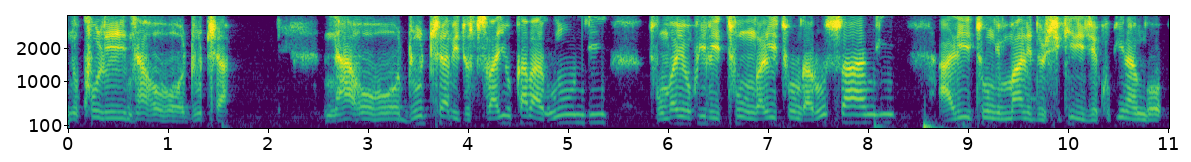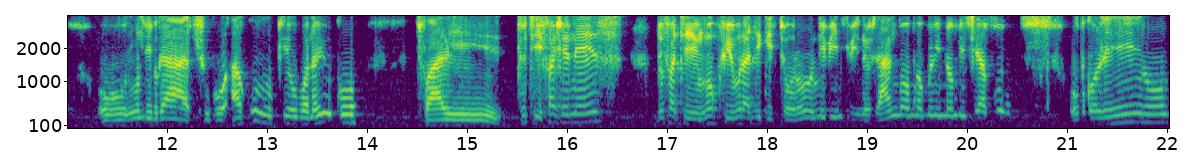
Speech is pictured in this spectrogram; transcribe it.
n’ukuri ukuri ntaho boduca ntaho duca bidusaba yuko abarundi twumva yuko iri tunga ari itunga rusange ari itunga imana idushikirije kugira ngo uburundi bwacu buhaguruke ubona yuko twari tutifashe neza dufatiye nko ku ibura ry'igitoro n'ibindi bintu bya ngombwa muri ino minsi ya vuba ubwo rero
